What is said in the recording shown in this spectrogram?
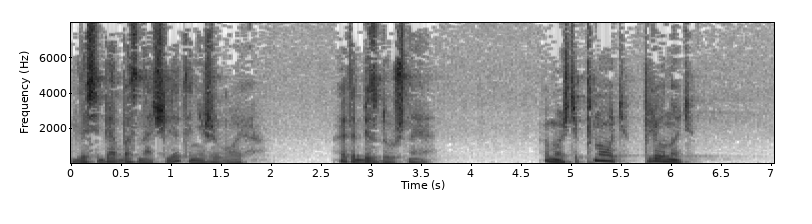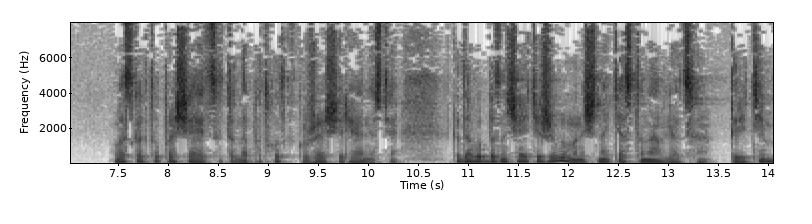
для себя обозначили, это не живое, это бездушное. Вы можете пнуть, плюнуть. У вас как-то упрощается тогда подход к окружающей реальности. Когда вы обозначаете живым, вы начинаете останавливаться перед тем,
